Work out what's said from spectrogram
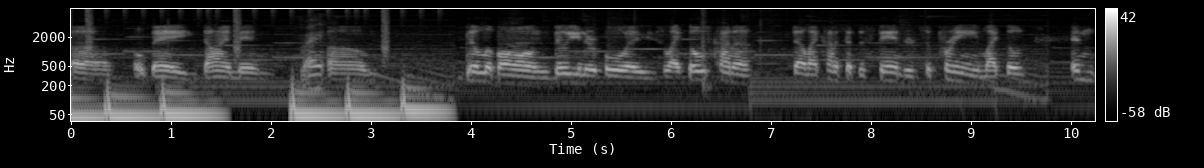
uh, Obey, Diamond, Right. um, Billabong, Billionaire Boys, like those kind of that like kind of set the standard, Supreme, like those, and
